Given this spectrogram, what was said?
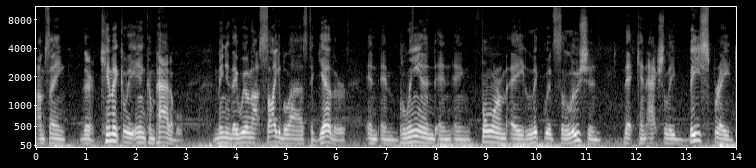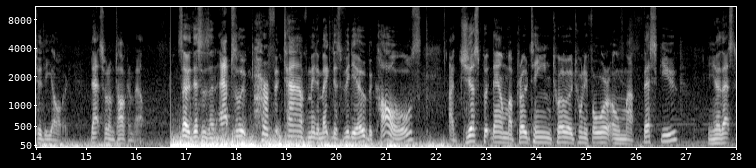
I'm saying they're chemically incompatible, meaning they will not solubilize together and, and blend and, and form a liquid solution that can actually be sprayed to the yard. That's what I'm talking about. So this is an absolute perfect time for me to make this video because I just put down my protein 12024 on my fescue. You know, that's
